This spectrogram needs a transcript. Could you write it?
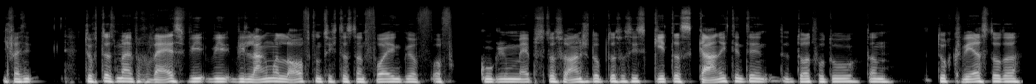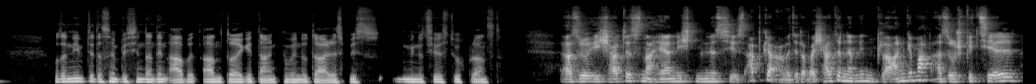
ich weiß nicht, durch das man einfach weiß, wie, wie, wie lang man läuft und sich das dann vor irgendwie auf, auf Google Maps oder so anschaut, ob das was ist, geht das gar nicht in den, dort, wo du dann durchquerst oder oder nimmt dir das ein bisschen dann den Abenteuergedanken, wenn du da alles bis minutiös durchplanst? Also ich hatte es nachher nicht minutiös abgearbeitet, aber ich hatte damit einen Plan gemacht, also speziell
